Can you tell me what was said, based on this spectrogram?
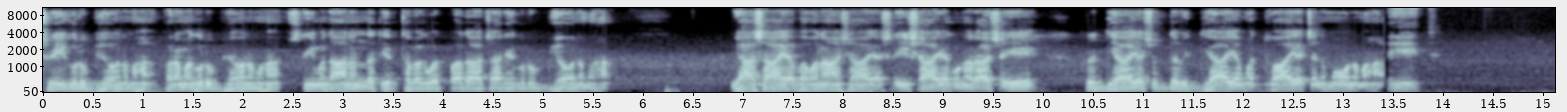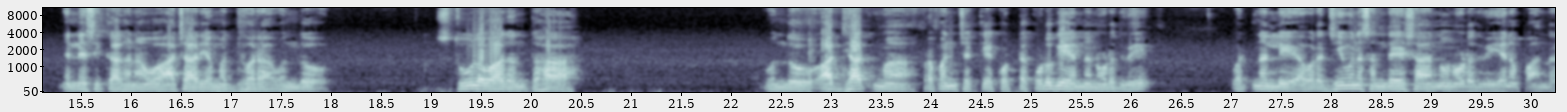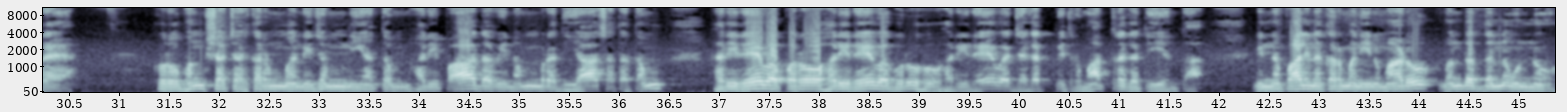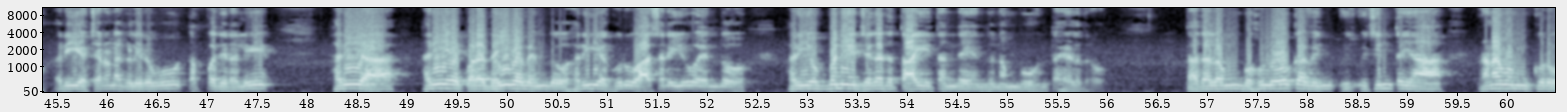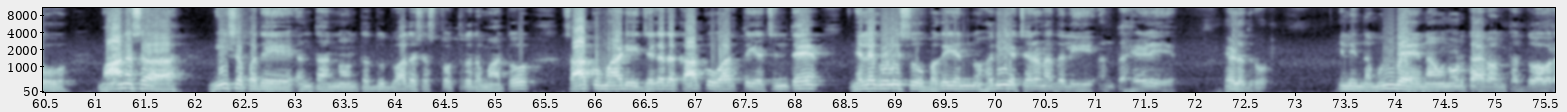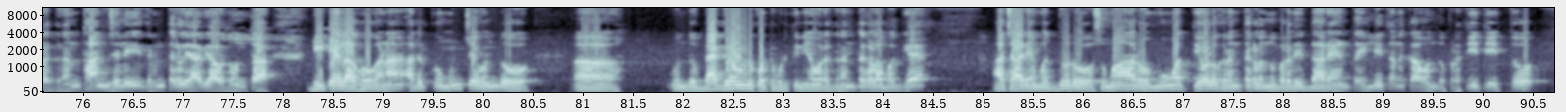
ಶ್ರೀ ಗುರುಭ್ಯೋ ನಮಃ. ಪರಮ ಗುರುಭ್ಯೋ ನಮಃ. ಶ್ರೀಮದ್ ಆನಂದತೀರ್ಥ ಭಗವತ್ಪಾದಾಚಾರ್ಯ ಗುರುಭ್ಯೋ ನಮಃ. ವ್ಯಾಸಾಯ ಭವನಾಶಾಯ ಶ್ರೀಶಾಯ ಗುಣರಾಶಯೇ. ಹೃದಯಾಯ ಶುದ್ಧ ವಿದ್ಯಾಯ ಮಧ್ವಾಯ ಚ ನಮೋ ನಮಃ. ಏತ್. ನಿನ್ನೆ ಸಿಕ್ಕಾಗ ನಾವು ಆಚಾರ್ಯ ಮಧ್ವರ ಒಂದು ಸ್ಥೂಲವಾದಂತಹ ಒಂದು ಆಧ್ಯಾತ್ಮ ಪ್ರಪಂಚಕ್ಕೆ ಕೊಟ್ಟ ಕೊಡುಗೆಯನ್ನು ನೋಡಿದ್ವಿ. ಒಟ್ಟಿನಲ್ಲಿ ಅವರ ಜೀವನ ಸಂದೇಶ ಅನ್ನು ನೋಡಿದ್ವಿ. ಏನಪ್ಪ ಅಂದರೆ ಕುರುಭಂಶ ಚ ಕರ್ಮ ನಿಜಂ ನಿಯತಂ, ಹರಿಪಾದ ವಿನಮ್ರ ಧಿಯಾ ಸತತಂ, ಹರಿರೇವ ಪರೋ ಹರಿರೇವ ಗುರುಹು, ಹರಿರೇವ ಜಗತ್ಪಿತೃ ಮಾತ್ರಗತಿ ಅಂತ. ನಿನ್ನ ಪಾಲಿನ ಕರ್ಮ ನೀನು ಮಾಡು, ಬಂದದ್ದನ್ನು ಉಣ್ಣು. ಹರಿಯ ಚರಣಗಳಿರುವು, ತಪ್ಪದಿರಲಿ. ಹರಿಯ, ಹರಿಯೇ ಪರದೈವವೆಂದು, ಹರಿಯ ಗುರು ಆಸರೆಯೂ ಎಂದು, ಹರಿಯೊಬ್ಬನೇ ಜಗದ ತಾಯಿ ತಂದೆ ಎಂದು ನಂಬು ಅಂತ ಹೇಳಿದರು. ತದಲಂ ಬಹುಲೋಕ ವಿಚಿಂತೆಯ ಪ್ರಣವಂ ಕುರು ಮಾನಸ ಮೀಶಪದೇ ಅಂತ ಅನ್ನುವಂಥದ್ದು ದ್ವಾದಶ ಸ್ತೋತ್ರದ ಮಾತು. ಸಾಕು ಮಾಡಿ ಜಗದ ಕಾಕು ವಾರ್ತೆಯ ಚಿಂತೆ, ನೆಲೆಗೊಳಿಸು ಬಗೆಯನ್ನು ಹರಿಯ ಚರಣದಲ್ಲಿ ಅಂತ ಹೇಳಿ ಹೇಳಿದ್ರು. ಇಲ್ಲಿಂದ ಮುಂದೆ ನಾವು ನೋಡ್ತಾ ಇರುವಂಥದ್ದು ಅವರ ಗ್ರಂಥಾಂಜಲಿ, ಗ್ರಂಥಗಳು ಯಾವ್ಯಾವುದು ಅಂತ ಡೀಟೇಲ್ ಆಗಿ ಹೋಗೋಣ. ಅದಕ್ಕೂ ಮುಂಚೆ ಒಂದು ಒಂದು ಬ್ಯಾಕ್ಗ್ರೌಂಡ್ ಕೊಟ್ಟುಬಿಡ್ತೀನಿ ಅವರ ಗ್ರಂಥಗಳ ಬಗ್ಗೆ. ಆಚಾರ್ಯ ಮಧ್ವರು ಸುಮಾರು ಮೂವತ್ತೇಳು ಗ್ರಂಥಗಳನ್ನು ಬರೆದಿದ್ದಾರೆ ಅಂತ ಇಲ್ಲಿ ತನಕ ಒಂದು ಪ್ರತೀತಿ ಇತ್ತು.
